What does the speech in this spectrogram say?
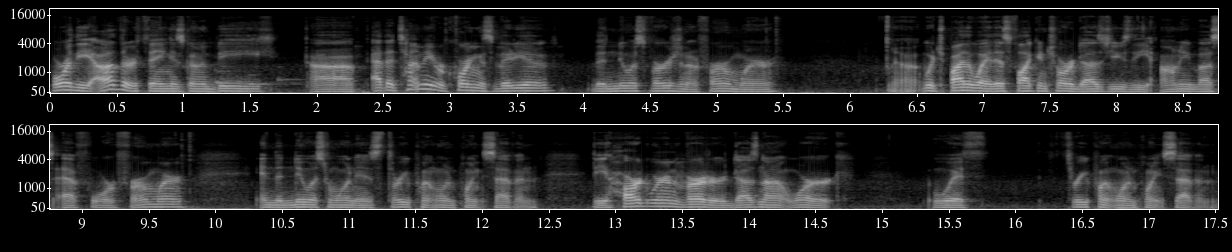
or the other thing is going to be, uh, at the time of recording this video, the newest version of firmware, uh, which by the way, this flight controller does use the Omnibus F4 firmware, and the newest one is 3.1.7. The hardware inverter does not work with 3.1.7.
